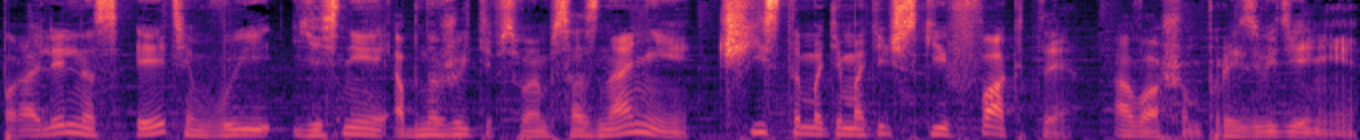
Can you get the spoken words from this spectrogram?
Параллельно с этим вы яснее обнажите в своем сознании чисто математические факты о вашем произведении.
